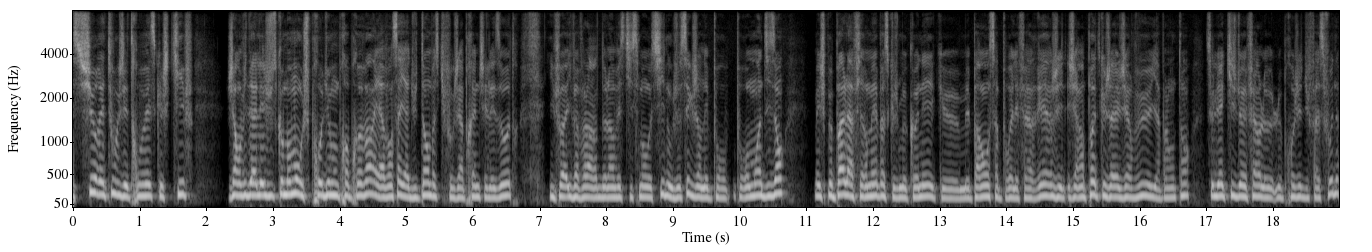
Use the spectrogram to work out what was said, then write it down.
sûr et tout que j'ai trouvé ce que je kiffe j'ai envie d'aller jusqu'au moment où je produis mon propre vin et avant ça il y a du temps parce qu'il faut que j'apprenne chez les autres il, faut, il va falloir de l'investissement aussi donc je sais que j'en ai pour, pour au moins 10 ans mais je peux pas l'affirmer parce que je me connais et que mes parents ça pourrait les faire rire. J'ai un pote que j'ai revu il y a pas longtemps celui à qui je devais faire le, projet du fast food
